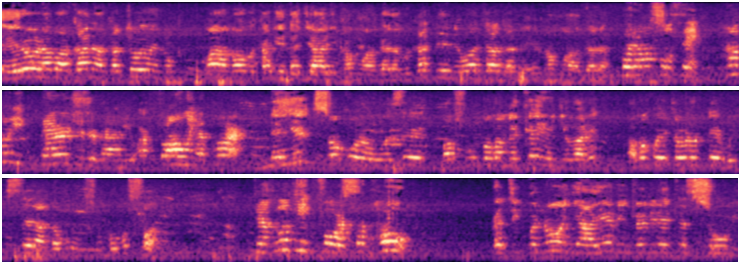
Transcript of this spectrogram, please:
Era olaba akaana akato eno maama bwe kagenda gyali kamwagala bwe kadde ne wataata naye kamwagala how many marriages around you are falling apart. naye sooka olowooze bafumbo bameka eyo gye bale abakwetoolodde buli kiseera nga bufumbo bufa. They're looking for some hope. kati gwe noonyaayo ebintu ebireeta essuubi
